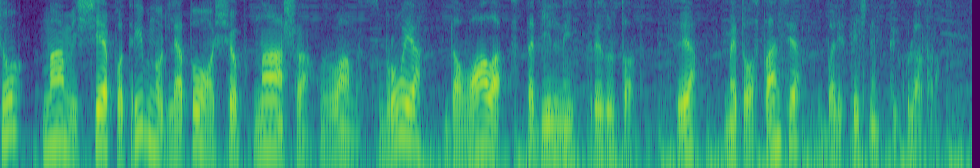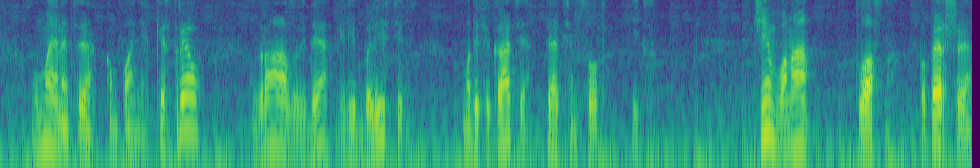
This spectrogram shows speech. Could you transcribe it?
Що нам ще потрібно для того, щоб наша з вами зброя давала стабільний результат? Це метеостанція з балістичним калькулятором. У мене це компанія Kestrel. Зразу йде Elite Ballistic модифікація 5700X. Чим вона класна? По-перше,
